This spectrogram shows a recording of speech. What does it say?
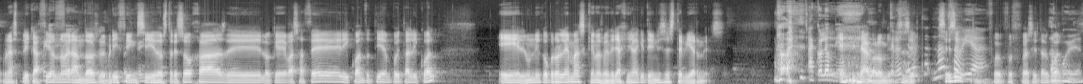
una explicación, ¿no? Briefing. Eran dos, el briefing, sí, dos, tres hojas de lo que vas a hacer y cuánto tiempo y tal y cual. El único problema es que nos vendría genial que te viniese este viernes A Colombia. a Colombia. ¿Pero sí, sí. No Sí, sí. sabía. Fue, pues fue así tal Ah, cual. muy bien.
